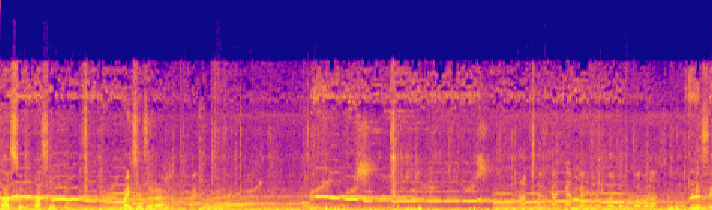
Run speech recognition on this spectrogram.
পাসুর পাসুর। পাইছে চোরা নিচে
